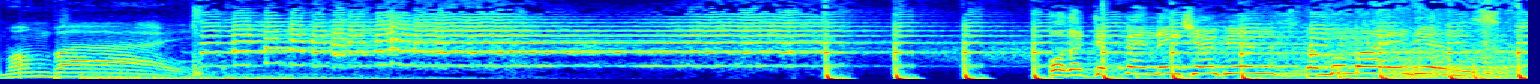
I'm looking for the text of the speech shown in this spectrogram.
Mumbai. For the defending champions, the Mumbai Indians.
